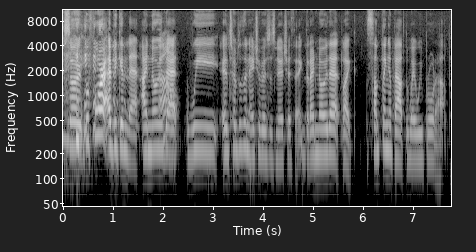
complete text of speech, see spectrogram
so before I begin that, I know Oh. that we, in terms of the nature versus nurture thing, that I know that like something about the way we brought up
